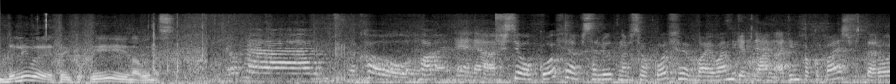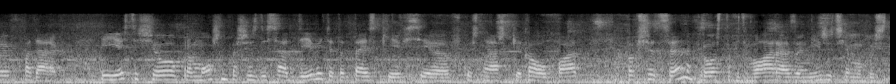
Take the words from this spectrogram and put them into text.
delivery take- и на вынос. Все кофе, абсолютно все кофе, buy one, get one. Один покупаешь, второй в подарок. И есть еще промоушен по 69, это тайские все вкусняшки, каопат. Вообще цены просто в два раза ниже, чем обычно.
